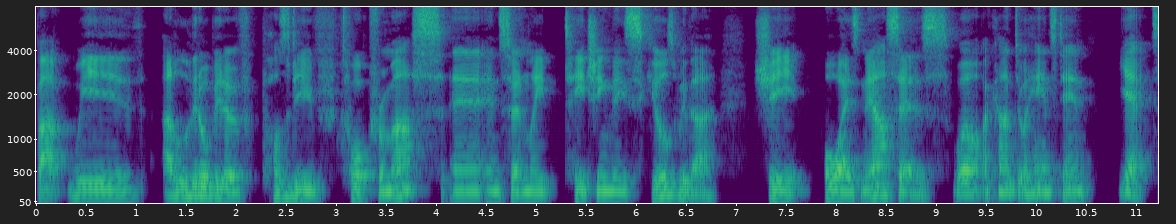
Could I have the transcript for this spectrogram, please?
But with a little bit of positive talk from us and, and certainly teaching these skills with her, she always now says, Well, I can't do a handstand yet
